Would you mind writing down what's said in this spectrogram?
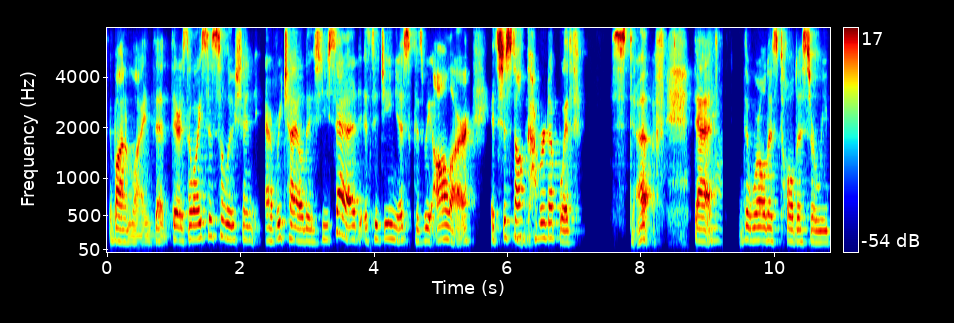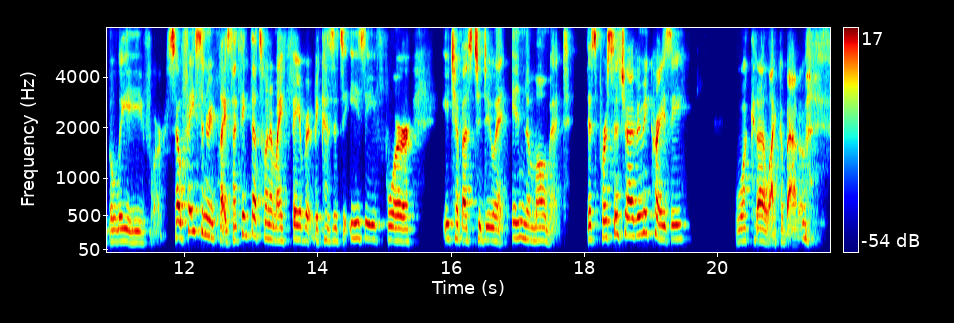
the bottom line that there's always a solution. Every child, as you said, is a genius because we all are. It's just all mm-hmm. covered up with stuff that yeah. the world has told us or we believe or so face and replace. I think that's one of my favorite because it's easy for each of us to do it in the moment. This person's driving me crazy. What could I like about him?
